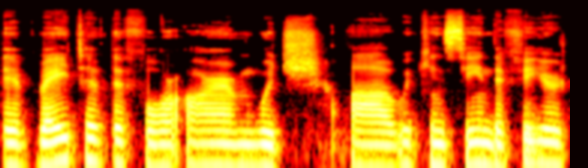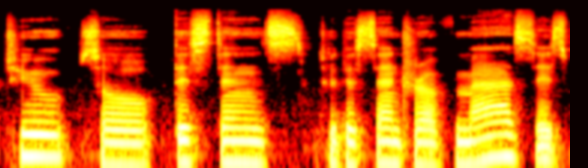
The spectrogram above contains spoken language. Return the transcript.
the weight of the forearm, which uh, we can see in the figure two. So distance to the center of mass is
